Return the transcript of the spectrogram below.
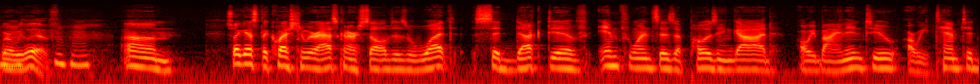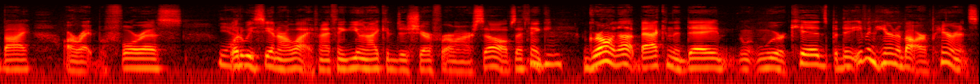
where we mm-hmm. live. Mm-hmm. Um, so I guess the question we were asking ourselves is what seductive influences opposing God are we buying into? Are we tempted by? Are right before us? Yeah. What do we see in our life? And I think you and I could just share from ourselves. I think mm-hmm. growing up back in the day when we were kids, but then even hearing about our parents,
